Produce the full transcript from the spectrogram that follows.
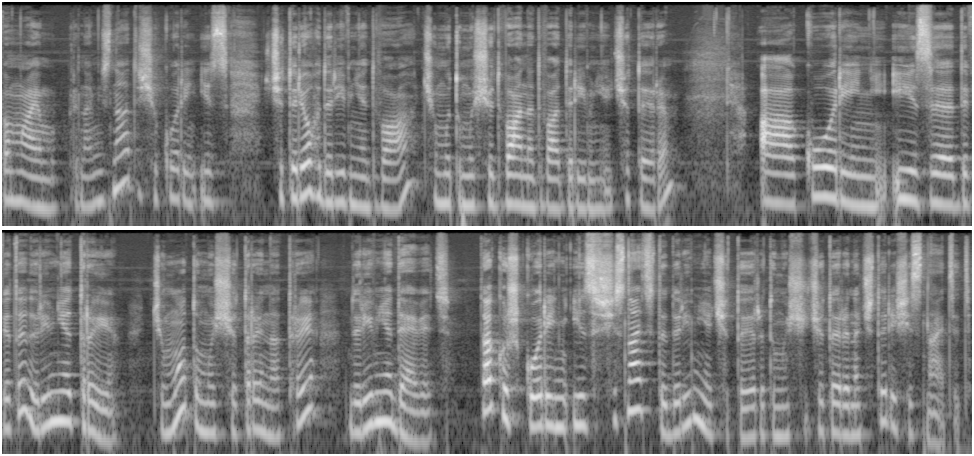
маємо принаймні знати, що корінь із 4 дорівнює 2. Чому? Тому що 2 на 2 дорівнює 4. А корінь із 9 дорівнює 3. Чому? Тому що 3 на 3 дорівнює 9. Також корінь із 16 дорівнює 4, тому що 4 на 4 – 16.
